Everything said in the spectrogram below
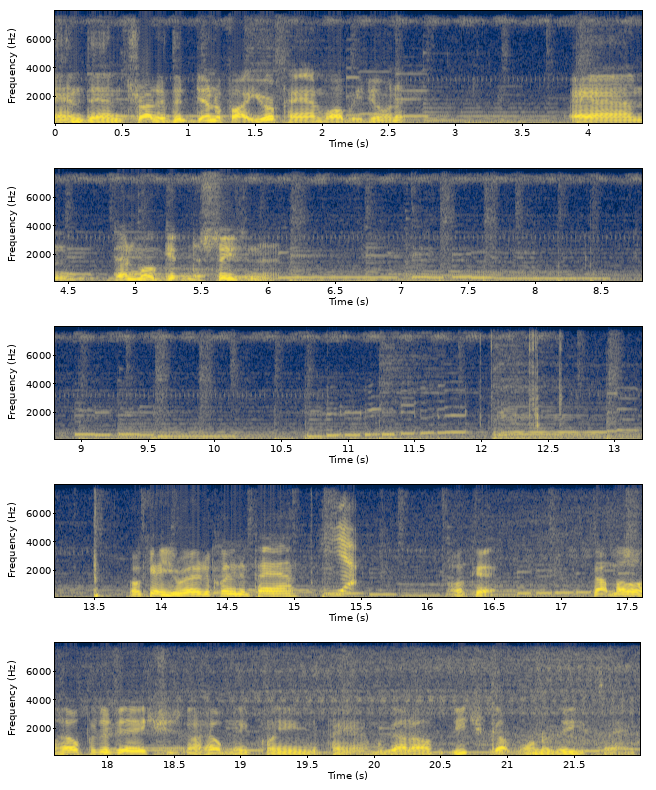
and then try to identify your pan while we're doing it, and then we'll get into seasoning it. Okay, you ready to clean the pan? Yeah. Okay. Got my little helper today. She's gonna help me clean the pan. We got all, each got one of these things.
